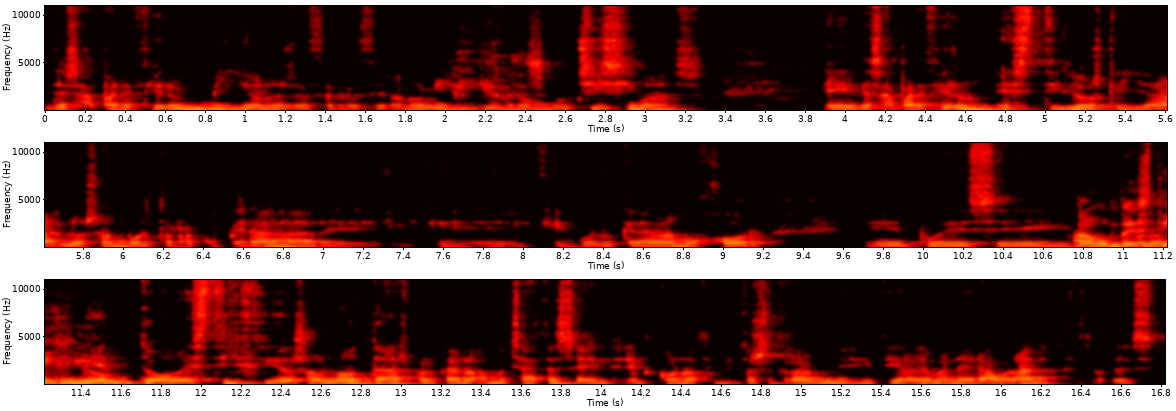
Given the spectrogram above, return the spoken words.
Desaparecieron millones de cerveceras, no millones, pero muchísimas. Desaparecieron estilos que ya no se han vuelto a recuperar y que, bueno, quedan a lo mejor pues algún vestigio vestigios o notas porque claro muchas veces el, el, conocimiento se transmitía de manera oral entonces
